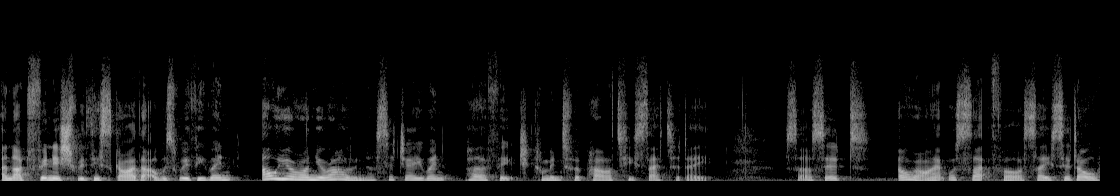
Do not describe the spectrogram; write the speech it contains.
And I'd finished with this guy that I was with. He went, "Oh, you're on your own." I said, "Yeah." you went, "Perfect. You come into a party Saturday." So I said, All right, what's that for? So he said, Oh,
